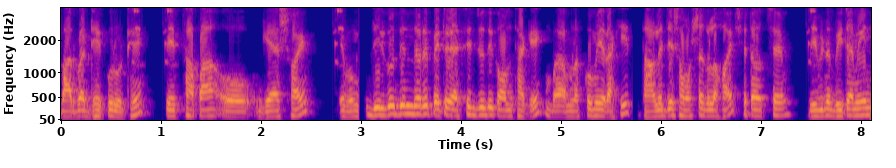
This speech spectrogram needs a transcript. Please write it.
বারবার ঢেকুর উঠে পেট ফাঁপা ও গ্যাস হয় এবং দীর্ঘদিন ধরে পেটের অ্যাসিড যদি কম থাকে বা আমরা কমিয়ে রাখি, তাহলে যে সমস্যাগুলো হয় সেটা হচ্ছে বিভিন্ন ভিটামিন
